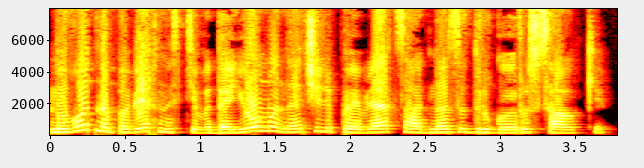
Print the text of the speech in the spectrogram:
Но вот на поверхности водоема начали появляться одна за другой русалки.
